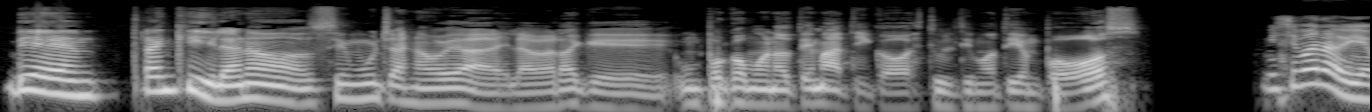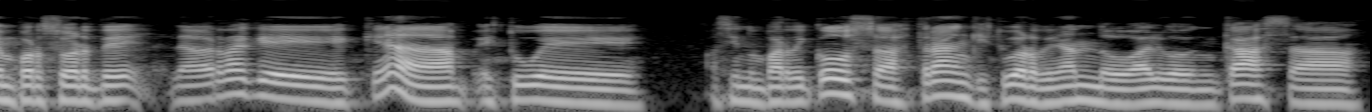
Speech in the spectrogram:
Bien, tranquila, no, sin muchas novedades. La verdad que un poco monotemático este último tiempo. ¿Vos? Mi semana bien, por suerte. La verdad que, que nada, estuve haciendo un par de cosas, tranqui, estuve ordenando algo en casa.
